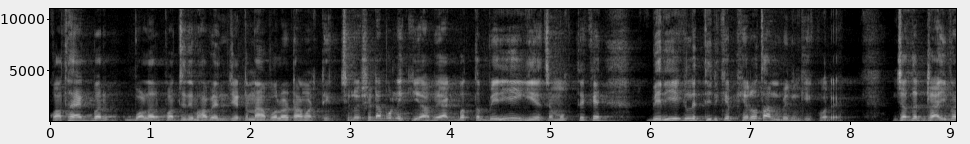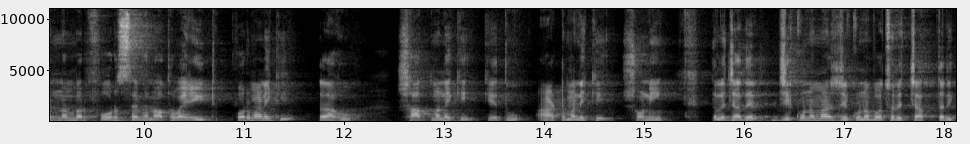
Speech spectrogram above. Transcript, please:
কথা একবার বলার পর যদি ভাবেন যেটা না বলাটা আমার ঠিক ছিল সেটা বলে কী হবে? একবার তো বেরিয়ে গিয়েছে, মুখ থেকে বেরিয়ে গেলে তীরকে ফেরত আনবেন কী করে? যাদের ড্রাইভার নাম্বার ফোর সেভেন অথবা এইট ফোর মানে কি? রাহু। সাত মানে কি? কেতু, আট মানে কি? শনি। তাহলে যাদের যে কোনো মাস, যে কোনো বছরের চার তারিখ,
